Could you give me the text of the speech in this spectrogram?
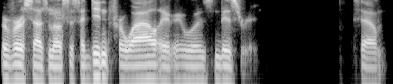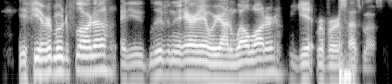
reverse osmosis. I didn't for a while and it was misery. So if you ever move to Florida and you live in an area where you're on well water, get reverse osmosis.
